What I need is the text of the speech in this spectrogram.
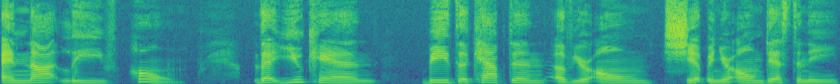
and not leave home. That you can be the captain of your own ship and your own destiny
